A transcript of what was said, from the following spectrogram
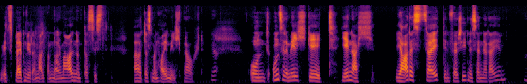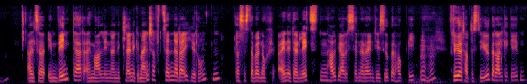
jetzt bleiben wir einmal beim Normalen und das ist, äh, dass man Heumilch braucht. Ja. Und unsere Milch geht je nach Jahreszeit in verschiedene Sennereien. Mhm. Also im Winter einmal in eine kleine Gemeinschaftssennerei hier unten. Das ist aber noch eine der letzten Halbjahressennereien, die es überhaupt gibt. Mhm. Früher hat es die überall gegeben.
